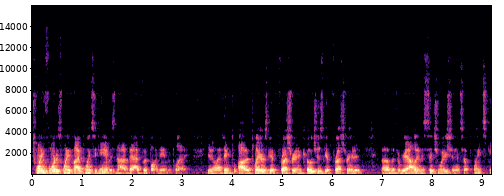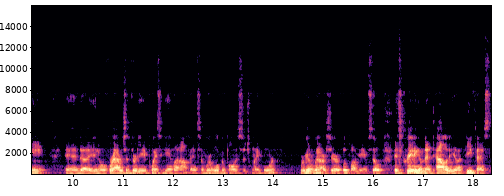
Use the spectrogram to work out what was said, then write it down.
24 to 25 points a game is not a bad football game to play. You know, I think uh, players get frustrated, coaches get frustrated, uh, but the reality of the situation, it's a points game. And, uh, you know, if we're averaging 38 points a game on offense and we're holding opponents to 24, we're going to win our share of football games. So it's creating a mentality on defense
